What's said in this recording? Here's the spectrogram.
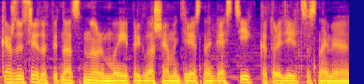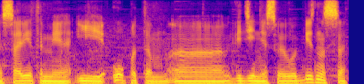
Каждую среду в 15.00 мы приглашаем интересных гостей, которые делятся с нами советами и опытом э, ведения своего бизнеса.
